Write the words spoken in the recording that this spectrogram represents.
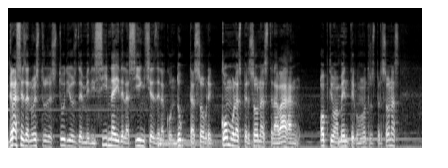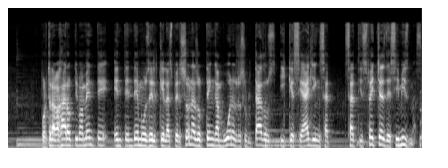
Gracias a nuestros estudios de medicina y de las ciencias de la conducta sobre cómo las personas trabajan óptimamente con otras personas, por trabajar óptimamente entendemos el que las personas obtengan buenos resultados y que se hallen satisfechas de sí mismas,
